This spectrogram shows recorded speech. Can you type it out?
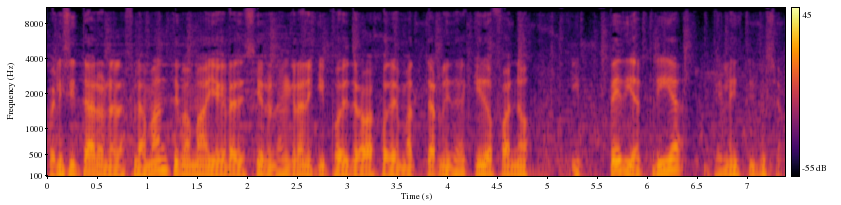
Felicitaron a la flamante mamá y agradecieron al gran equipo de trabajo de maternidad, quirófano y pediatría de la institución.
